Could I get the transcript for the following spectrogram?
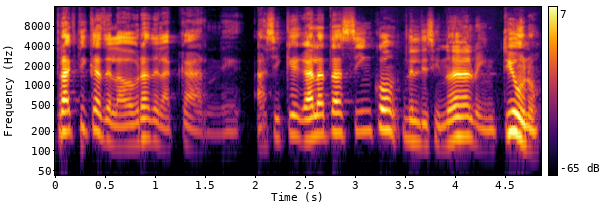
prácticas de la obra de la carne. Así que Gálatas 5 del 19 al 21.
